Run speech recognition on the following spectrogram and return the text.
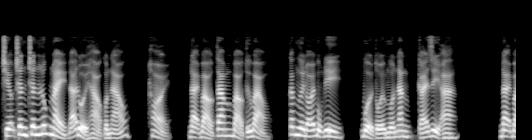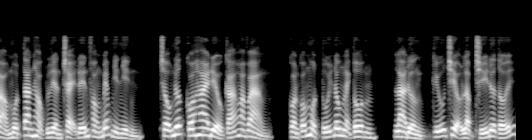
Triệu chân chân lúc này đã đổi hảo quần áo, hỏi, đại bảo tam bảo tứ bảo, các ngươi đói bụng đi, buổi tối muốn ăn cái gì à? Đại bảo một tan học liền chạy đến phòng bếp nhìn nhìn, chậu nước có hai điều cá hoa vàng, còn có một túi đông lạnh tôm, là đường cứu triệu lập trí đưa tới.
